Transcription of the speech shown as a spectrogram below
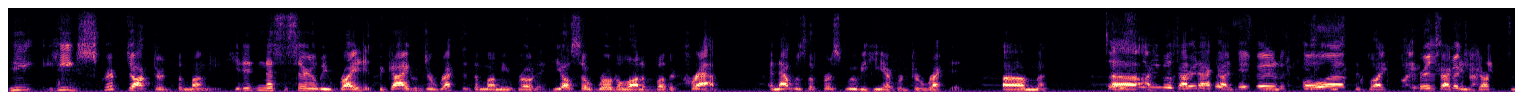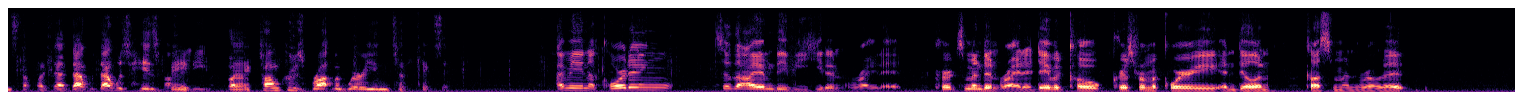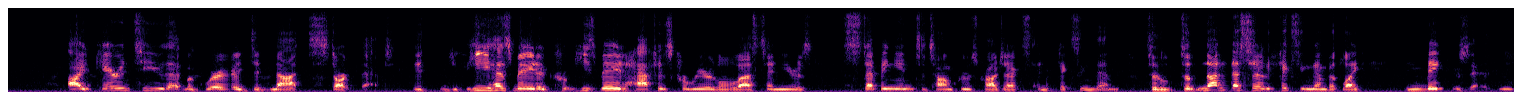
He he script doctored the Mummy. He didn't necessarily write it. The guy who directed the Mummy wrote it. He also wrote a lot of other crap, and that was the first movie he ever directed. Um, uh, I forgot that guy's name. Listed, like, like Trek into Darkness and stuff like that. That that was his baby. Like Tom Cruise brought McQuarrie in to fix it. I mean, according to the IMDb, he didn't write it. Kurtzman didn't write it. David Koepp, Christopher McQuarrie, and Dylan Kussman wrote it. I guarantee you that McQuarrie did not start that. It, he has made a he's made half his career the last ten years stepping into Tom Cruise projects and fixing them. To, to not necessarily fixing them, but like make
